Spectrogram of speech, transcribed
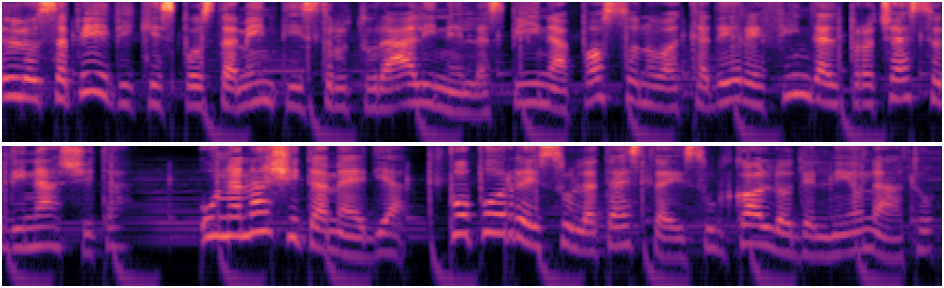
Lo sapevi che spostamenti strutturali nella spina possono accadere fin dal processo di nascita? Una nascita media può porre sulla testa e sul collo del neonato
